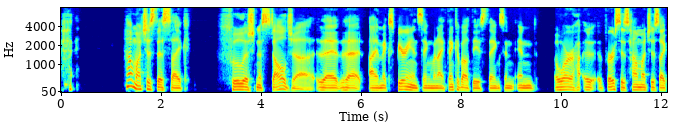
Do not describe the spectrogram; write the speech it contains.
how much is this like foolish nostalgia that that i'm experiencing when i think about these things and and or uh, versus how much is like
